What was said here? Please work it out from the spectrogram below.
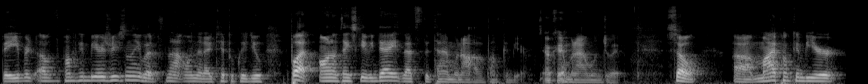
favorite of the pumpkin beers recently, but it's not one that I typically do. But on a Thanksgiving Day, that's the time when I'll have a pumpkin beer. Okay. And when I will enjoy it. So uh, my pumpkin beer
